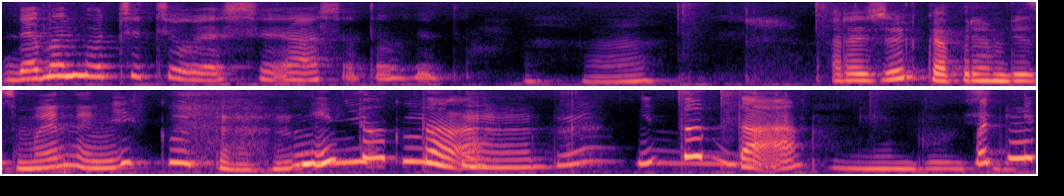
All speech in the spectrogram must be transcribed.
Минуту цю ще раз, а то. Ага. Режулька прям без мене нікуди. Ну, нікуди, да? Не. Ні. Вот не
